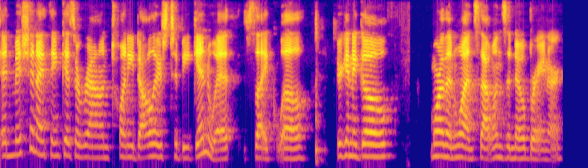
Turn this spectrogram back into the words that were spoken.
admission I think is around twenty dollars to begin with, it's like, well, you're gonna go more than once. That one's a no brainer.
